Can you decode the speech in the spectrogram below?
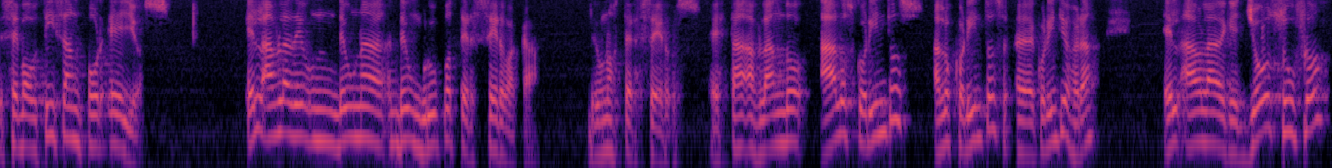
se bautizan por ellos él habla de un, de, una, de un grupo tercero acá, de unos terceros. Está hablando a los corintios, a los corintios, eh, corintios, ¿verdad? Él habla de que yo sufro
